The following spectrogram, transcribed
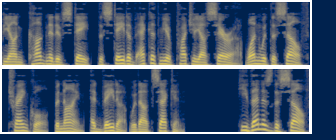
beyond cognitive state, the state of ekathmya pratyayasara one with the self, tranquil, benign, advaita without second. He then is the self,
